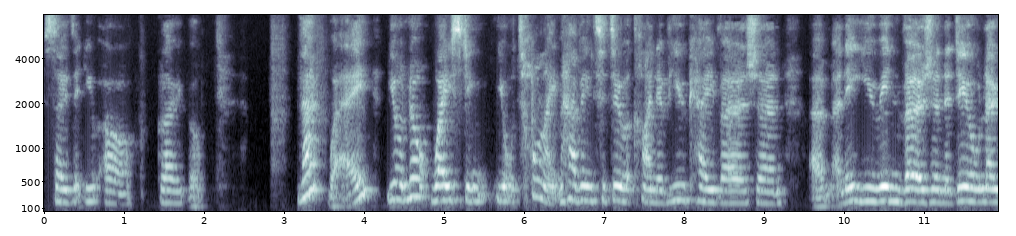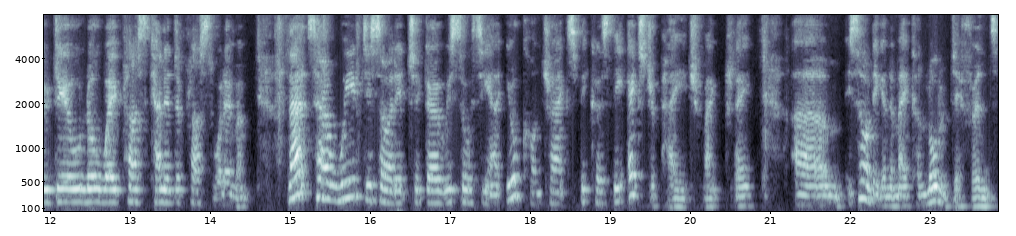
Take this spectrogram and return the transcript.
so that you are global. That way, you're not wasting your time having to do a kind of UK version, um, an EU in version, a deal, no deal, Norway plus, Canada plus, whatever. That's how we've decided to go with sorting out your contracts because the extra page, frankly, um, is hardly going to make a lot of difference.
